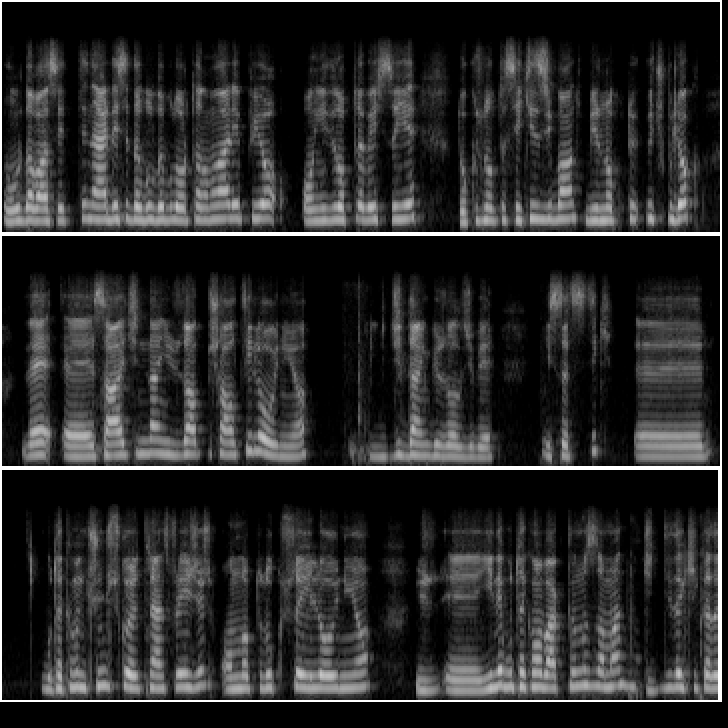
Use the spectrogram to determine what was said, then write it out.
Uğur da bahsetti. Neredeyse double double ortalamalar yapıyor. 17.5 sayı, 9.8 rebound, 1.3 blok ve e, saha içinden %66 ile oynuyor. Cidden göz alıcı bir istatistik. E, bu takımın 3. skoreri Trent Frazier 10.9 sayıyla oynuyor. Yüz, e, yine bu takıma baktığımız zaman ciddi dakikada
